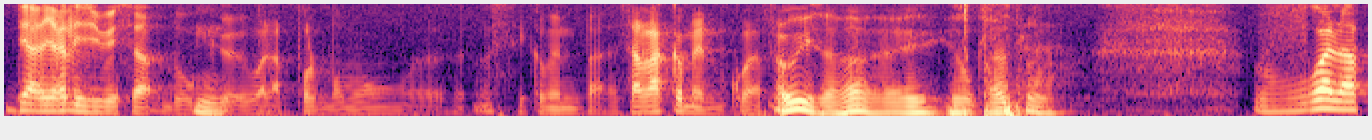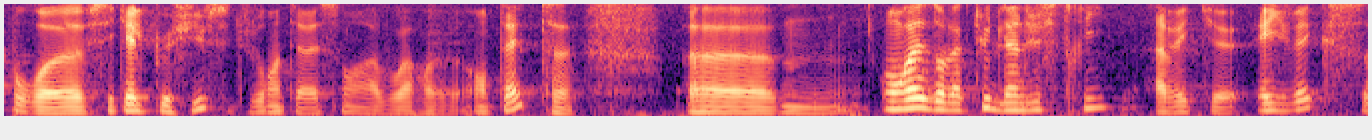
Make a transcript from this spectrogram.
derrière les USA. Donc Mm. euh, voilà, pour le moment, euh, c'est quand même pas, ça va quand même quoi. Ah oui, ça va, ils ont pas. Voilà pour euh, ces quelques chiffres, c'est toujours intéressant à avoir en tête. Euh, on reste dans l'actu de l'industrie avec euh, Avex.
